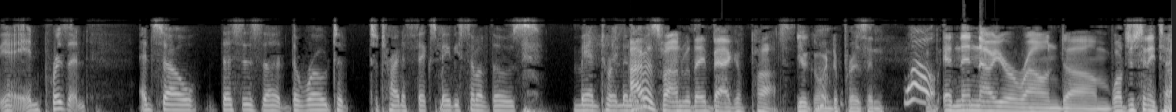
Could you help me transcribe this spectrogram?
in prison, and so this is the the road to to try to fix maybe some of those mandatory minimums. I was found with a bag of pot. You're going to prison. well, And then now you're around, um, well, just anytime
